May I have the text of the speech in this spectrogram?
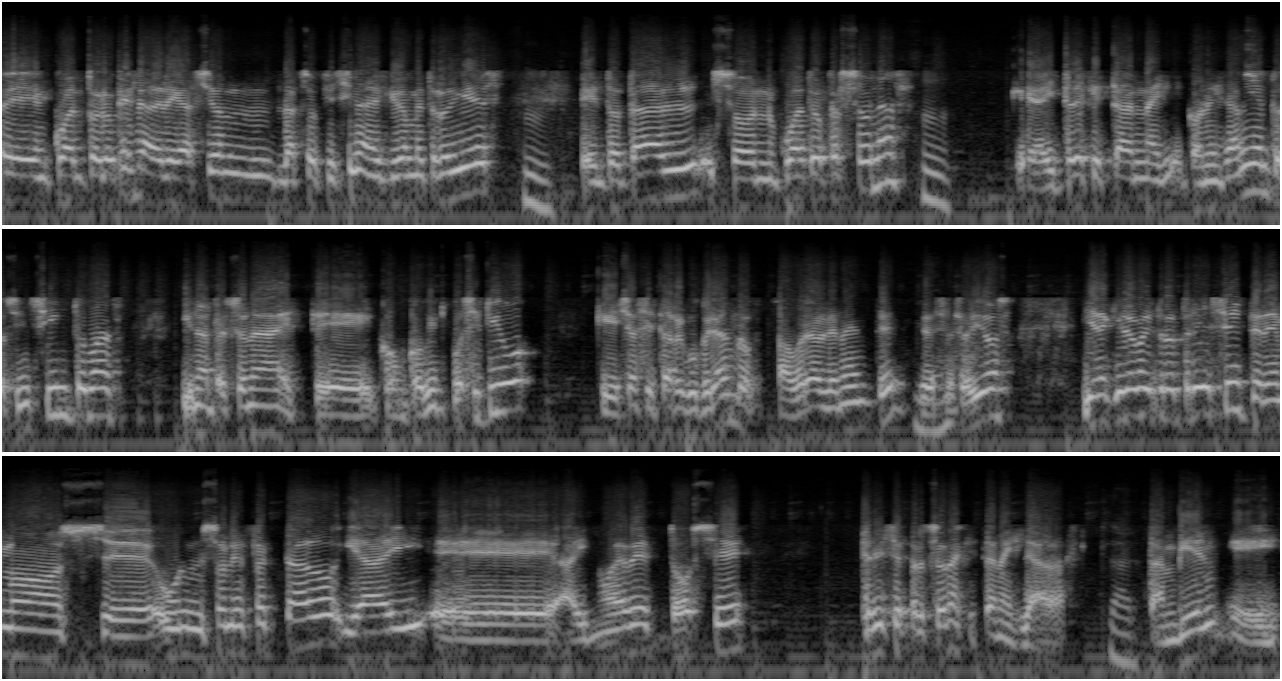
eh, en cuanto a lo que es la delegación, las oficinas del kilómetro 10, mm. en total son cuatro personas, mm. que hay tres que están con aislamiento, sin síntomas, y una persona este, con COVID positivo, que ya se está recuperando favorablemente, gracias a Dios. Y en el kilómetro 13 tenemos eh, un solo infectado y hay, eh, hay 9, 12, 13 personas que están aisladas. También eh,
